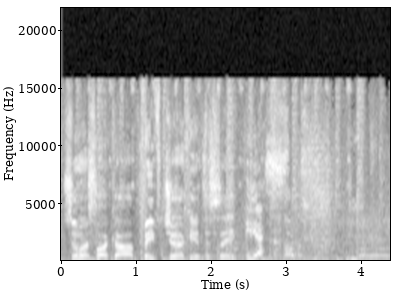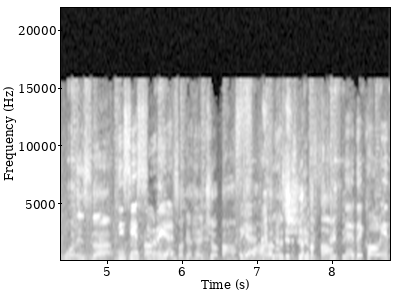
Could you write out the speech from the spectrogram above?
It's almost like uh, beef jerky of the sea. Yes. What is that? This is durian. It's like a headshot. Oh, Yeah. far out. That's sharp. They, they call it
